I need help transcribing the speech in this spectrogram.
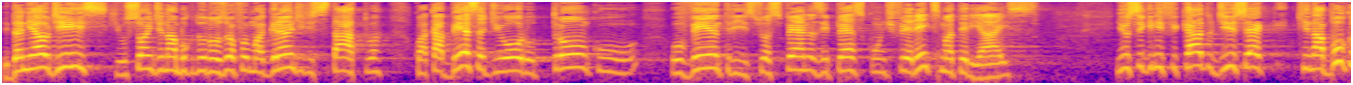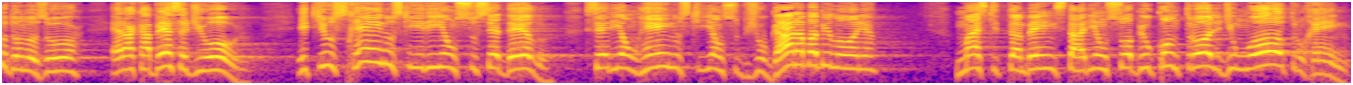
E Daniel diz que o sonho de Nabucodonosor foi uma grande estátua, com a cabeça de ouro, o tronco, o ventre, suas pernas e pés com diferentes materiais. E o significado disso é que Nabucodonosor era a cabeça de ouro, e que os reinos que iriam sucedê-lo seriam reinos que iam subjugar a Babilônia, mas que também estariam sob o controle de um outro reino,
